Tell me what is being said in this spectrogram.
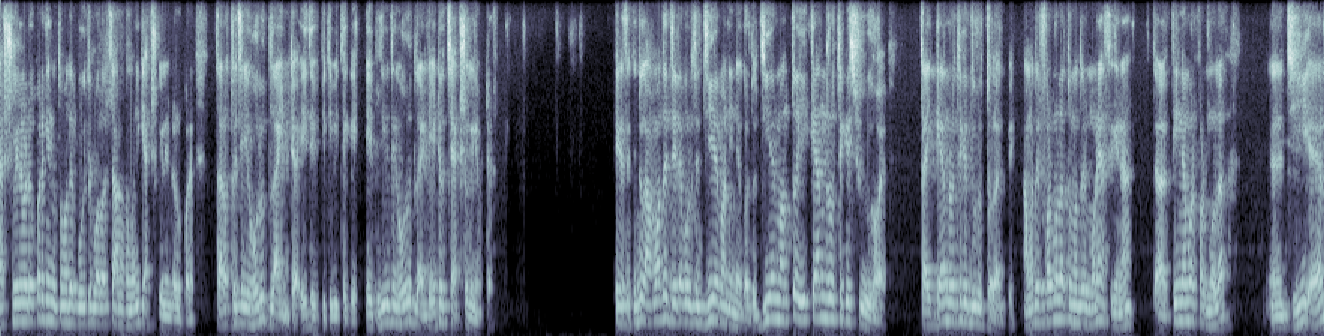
চারশো কিলোমিটার উপরে, কিন্তু তোমাদের বইতে বলা হচ্ছে আনুমানিক একশো কিলোমিটার উপরে। তার অর্থ হচ্ছে এই হলুদ লাইনটা, এই যে পৃথিবী থেকে, এই পৃথিবী থেকে হলুদ লাইনটা, এটা হচ্ছে একশো কিলোমিটার। ঠিক আছে? কিন্তু আমাদের যেটা বলছে জি এর মান নির্ণয় করতো জি এর মান তো এই কেন্দ্র থেকে শুরু হয়। তাই কেন্দ্র থেকে দূরত্ব লাগবে। আমাদের ফর্মুলা তোমাদের মনে আছে কিনা? তিন number formula G M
